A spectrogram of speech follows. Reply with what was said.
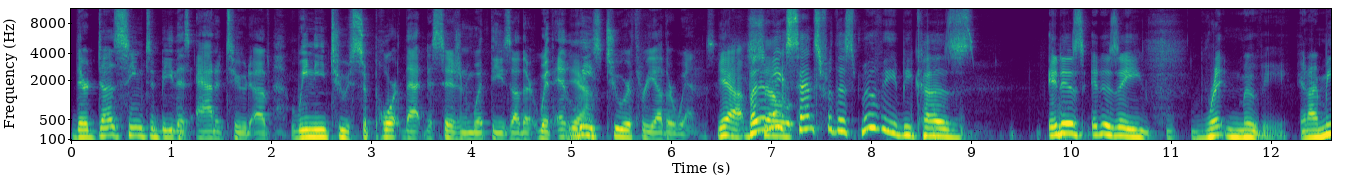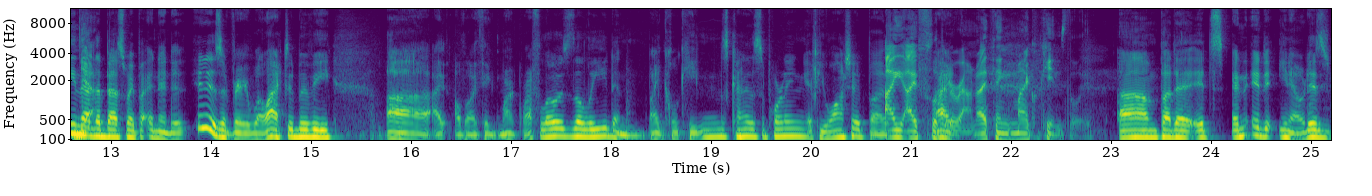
there does seem to be this attitude of we need to support that decision with these other, with at Yeah. least two or three other wins. Yeah, but So- it makes sense for this movie because it is it is a written movie, and I mean that in the best way. But and it is, it is a very well acted movie. Uh, I, although I think Mark Ruffalo is the lead and Michael Keaton is kind of supporting if you watch it. But I, I flip I- it around. I think Michael Keaton's the lead. Um, but uh, it's and it you know it is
